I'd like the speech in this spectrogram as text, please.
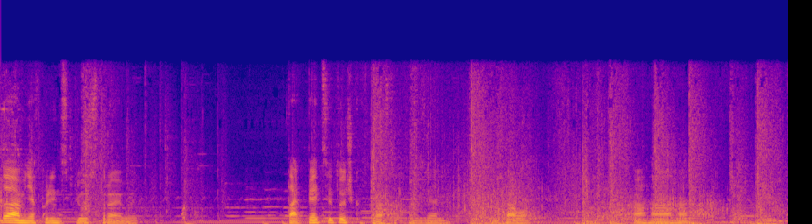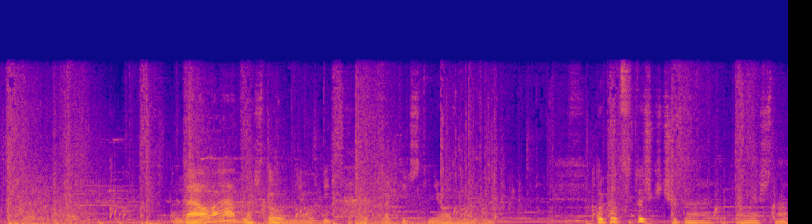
Да, меня, в принципе, устраивает. Так, пять цветочков красных мы взяли. Никого. Ага, ага. Да ладно, что вы меня убить, это практически невозможно. Только вот цветочки что-то, конечно,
